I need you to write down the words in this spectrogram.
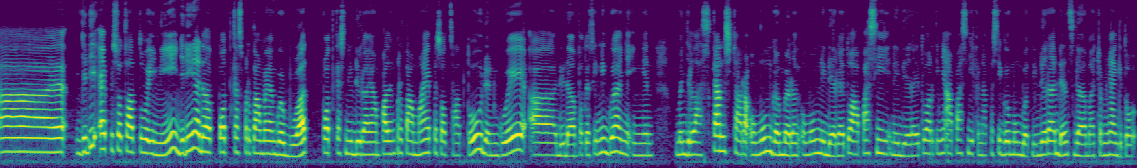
Uh, jadi episode 1 ini, jadi ini adalah podcast pertama yang gue buat. Podcast Nidira yang paling pertama episode 1 Dan gue uh, di dalam podcast ini gue hanya ingin menjelaskan secara umum Gambaran umum Nidira itu apa sih? Nidira itu artinya apa sih, kenapa sih gue membuat Nidira? Dan segala macamnya gitu.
